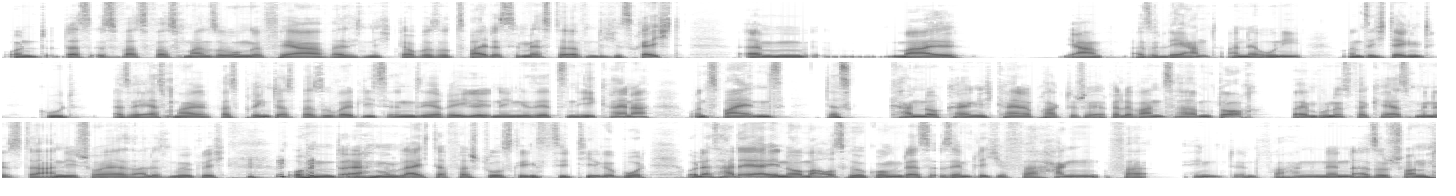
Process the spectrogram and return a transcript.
Und das ist was, was man so ungefähr, weiß ich nicht, glaube so zweites Semester öffentliches Recht ähm, mal, ja, also lernt an der Uni und sich denkt, gut, also erstmal, was bringt das? Weil soweit liest in der Regel in den Gesetzen eh keiner. Und zweitens, das kann doch eigentlich keine praktische Relevanz haben. Doch, beim Bundesverkehrsminister Andi Scheuer ist alles möglich und ähm, ein leichter Verstoß gegen das Zitiergebot. Und das hatte ja enorme Auswirkungen, dass sämtliche verhang, verhängten, verhangenen, also schon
